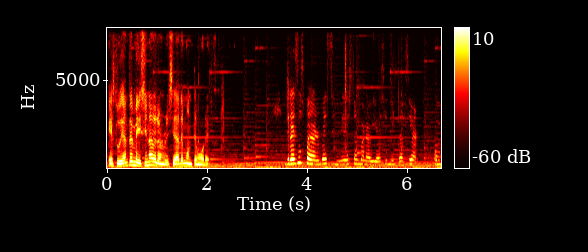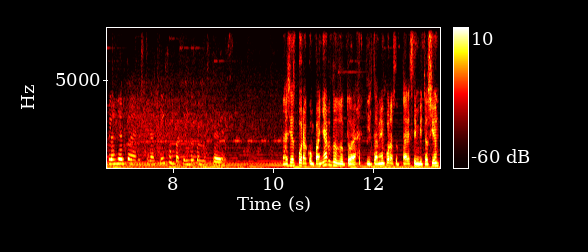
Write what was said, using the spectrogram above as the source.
estudiante de medicina de la Universidad de Montemorelos. Gracias por haberme extendido esta maravillosa invitación. Un placer poder estar aquí compartiendo con ustedes. Gracias por acompañarnos, doctora, y también por aceptar esta invitación.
